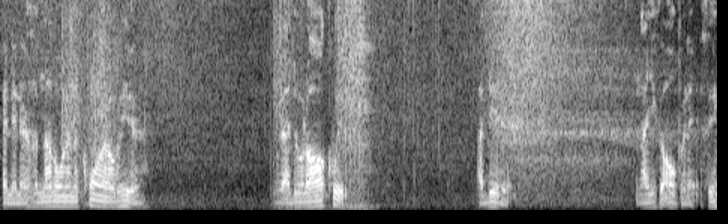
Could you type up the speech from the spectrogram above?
And then there's another one in the corner over here. We gotta do it all quick. I did it. Now you can open it. See?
